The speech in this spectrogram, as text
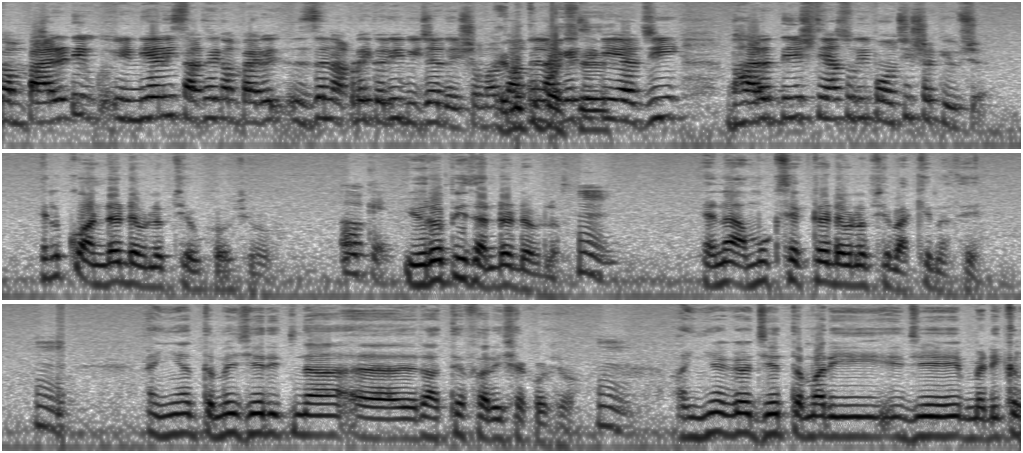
કમ્પેરેટિવ ઇન્ડિયાની સાથે કમ્પેરિઝન આપણે કરી બીજા દેશોમાં. તો લાગે છે કે હજી ભારત દેશ ત્યાં સુધી પહોંચી શક્યું છે? એ લોકો અંડર ડેવલપ છે એવું કહું છું. Okay Europe is under develop એના અમુક સેક્ટર ડેવલપ છે બાકી નથી. અહીંયા તમે જે રીતના રાતે ફરી શકો છો. અહીંયા આગળ જે તમારી જે મેડિકલ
